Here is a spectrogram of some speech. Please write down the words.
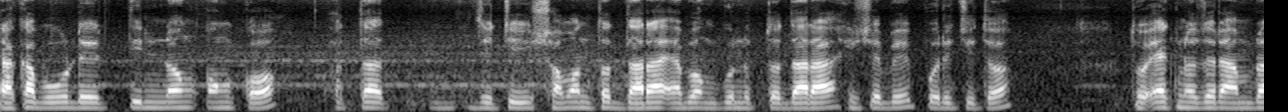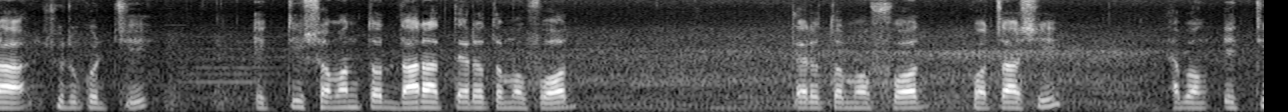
ঢাকা বোর্ডের তিন নং অঙ্ক, অর্থাৎ যেটি সমান্তর দ্বারা এবং গুণত্ব দ্বারা হিসেবে পরিচিত। তো এক নজরে আমরা শুরু করছি। একটি সমান্তর দ্বারা তেরোতম পদ তেরোতম পদ পঁচাশি এবং একটি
